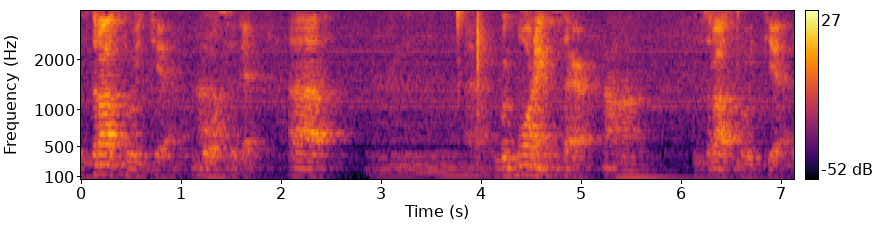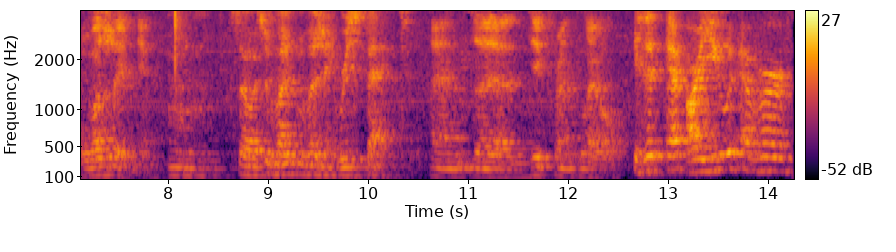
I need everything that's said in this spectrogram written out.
Здравствуйте, boss. Или, uh, mm, uh, good morning, sir. Uh-huh. Здравствуйте, уважение. Mhm. So it's uva- уважение, respect. And uh, different level. Is it? e- Are you ever?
